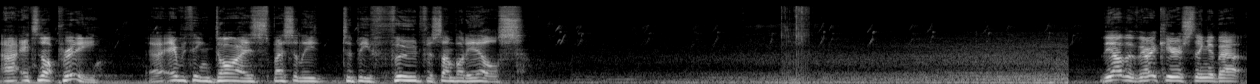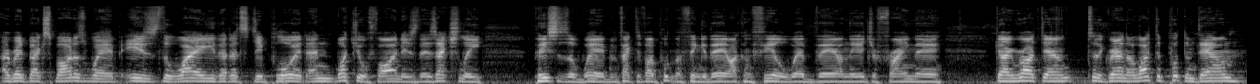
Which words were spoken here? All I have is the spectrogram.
uh, it's not pretty. Uh, everything dies basically to be food for somebody else. The other very curious thing about a redback spider's web is the way that it's deployed and what you'll find is there's actually pieces of web. In fact, if I put my finger there, I can feel web there on the edge of frame there going right down to the ground. I like to put them down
